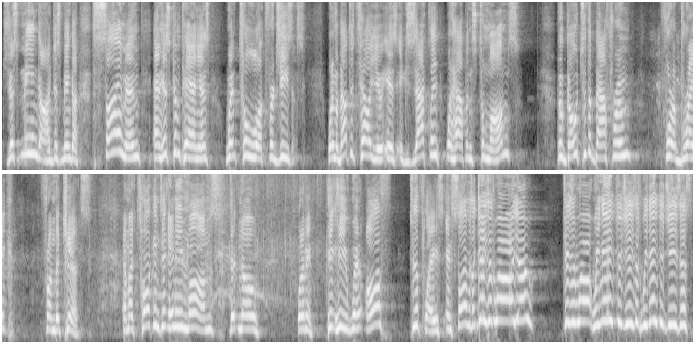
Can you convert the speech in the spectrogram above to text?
Just me and God, just me and God. Simon and his companions went to look for Jesus. What I'm about to tell you is exactly what happens to moms who go to the bathroom for a break from the kids. Am I talking to any moms that know what I mean? He, he went off to the place, and Simon's like, Jesus, where are you? Jesus, where are we need you, Jesus, we need you, Jesus.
